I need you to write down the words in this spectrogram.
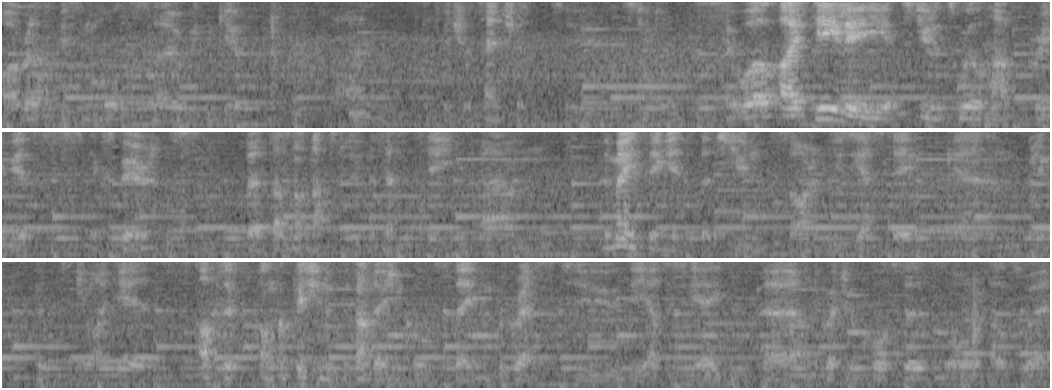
are relatively small, so we can give um, individual attention to students. Well, ideally, students will have previous experience, but that's not an absolute necessity. Um, the main thing is that students are enthusiastic and willing to open to new ideas. After, on completion of the foundation course, they can progress to the LCCA uh, undergraduate courses or elsewhere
